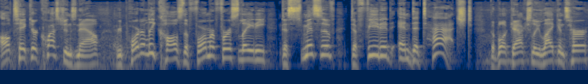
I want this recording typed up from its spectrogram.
I'll Take Your Questions Now, reportedly calls the former First Lady dismissive, defeated, and detached. The book actually likens her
